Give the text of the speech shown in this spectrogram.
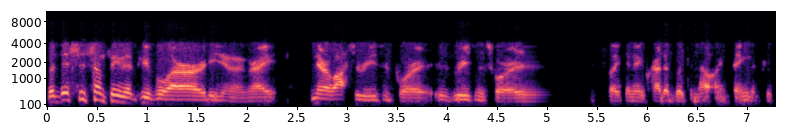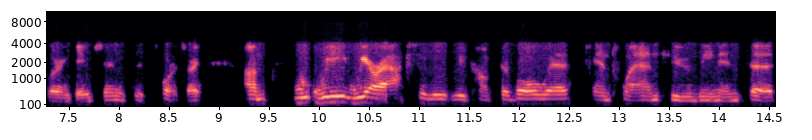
But this is something that people are already doing, right? And there are lots of reason for it. Reasons for it it's like an incredibly compelling thing that people are engaged in. It's sports, right? Um, we we are absolutely comfortable with and plan to lean into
